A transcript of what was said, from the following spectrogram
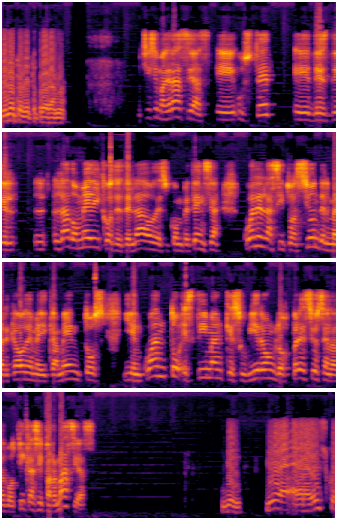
minutos de tu programa. Muchísimas gracias. Eh, usted, eh, desde el lado médico, desde el lado de su competencia, ¿cuál es la situación del mercado de medicamentos y en cuánto estiman que subieron los precios en las boticas y farmacias? Bien, yo agradezco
